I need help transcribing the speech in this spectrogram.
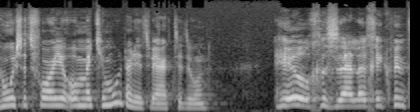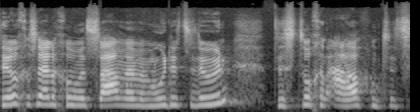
Hoe is het voor je om met je moeder dit werk te doen? Heel gezellig. Ik vind het heel gezellig om het samen met mijn moeder te doen. Het is toch een avondje. Het is,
